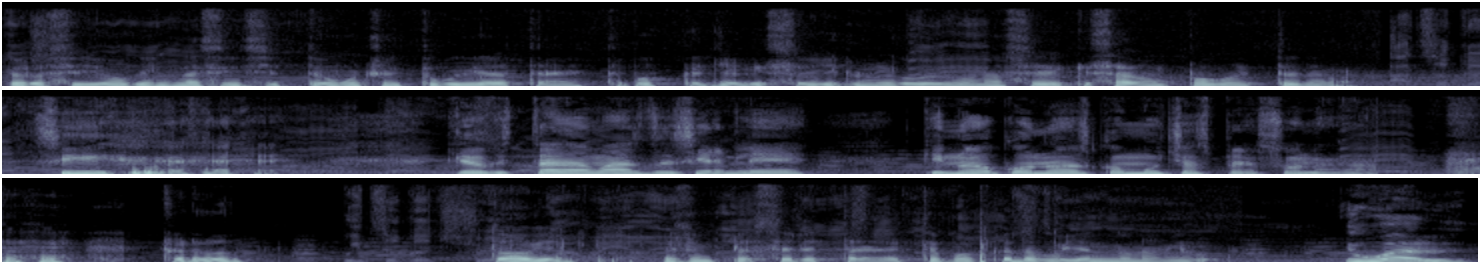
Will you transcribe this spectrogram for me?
pero sí digo que Ignacio insistió mucho en que pudiera estar en este podcast ya que soy el único que conoce, que sabe un poco de este tema. Sí, creo que está de más decirle que no conozco muchas personas. Perdón. Todo bien, es un placer estar en este podcast apoyando a un amigo. Igual,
